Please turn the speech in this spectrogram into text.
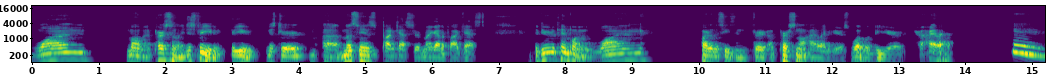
one moment personally, just for you, for you, Mister uh, most famous podcaster of My God a Podcast, if you were to pinpoint one part of the season for a personal highlight of yours, what would be your your highlight? Hmm.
